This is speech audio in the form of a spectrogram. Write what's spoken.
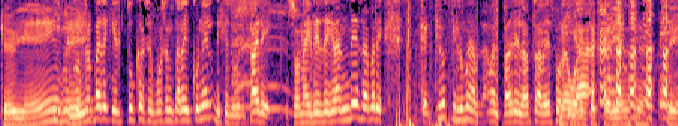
Qué bien, Y me sí. encontré, padre, que el Tuca se fue a sentar ahí con él. Dije, padre, son aires de grandeza, padre. Creo que no me hablaba el padre la otra vez porque Una ya- bonita experiencia, sí.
